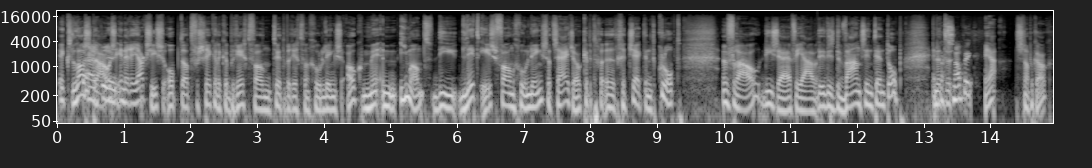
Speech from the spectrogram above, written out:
Ik las Ja, trouwens in de reacties op dat verschrikkelijke bericht van Twitterbericht van GroenLinks ook me- iemand die lid is van GroenLinks. Dat zei ze ook. Ik heb het ge- het gecheckt en het klopt. Een vrouw die zei van ja, dit is de waanzin ten top. En Dat snap ik. Ja, dat snap ik ook.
